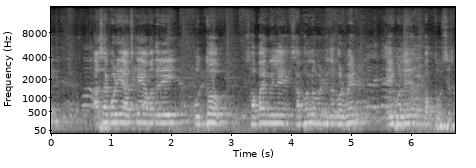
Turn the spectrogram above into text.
আশা করি আজকে আমাদের এই উদ্যোগ সবাই মিলে সাফল্যমণ্ডিত করবেন, এই বলে বক্তব্য শেষ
